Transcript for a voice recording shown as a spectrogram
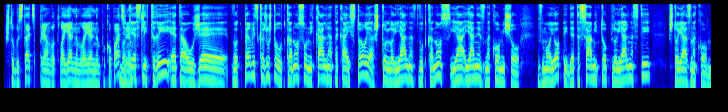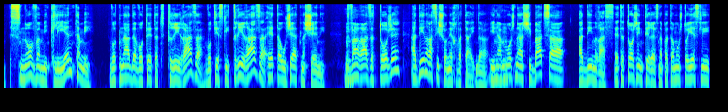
чтобы стать прям вот лояльным-лояльным покупателем? Вот если три, это уже... Вот первый скажу, что утконос уникальная такая история, что лояльность в утконос, я, я не знаком еще в мой опыт, это самый топ лояльности, что я знаком. С новыми клиентами вот надо вот этот три раза, вот если три раза, это уже отношения. Два mm-hmm. раза тоже, один раз еще не хватает. Да. И mm-hmm. нам можно ошибаться один раз. Это тоже интересно, потому что если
